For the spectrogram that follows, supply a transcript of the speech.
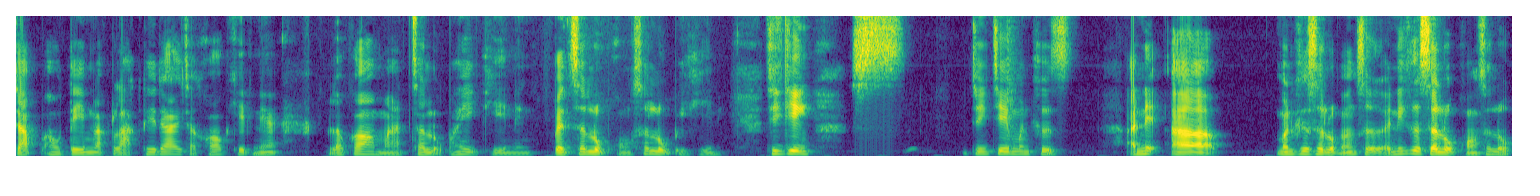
จับเอาธีมหลักๆ ที่ได้จากข้อคิดเนี้ย แล้วก็มาสรุปให้อีกทีหนึ่งเป็นสรุปของสรุปอีกที จริงๆ จริง ๆ มันคือ อันนี้เอ่อมันคือสรุปหนังสือ อันนี้คือสรุปของสรุป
